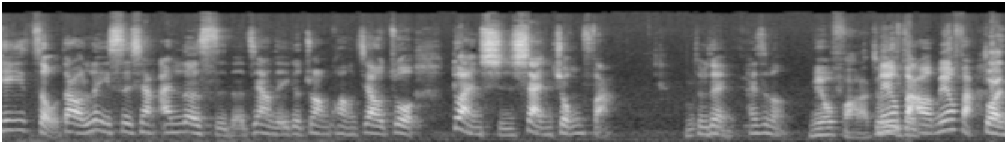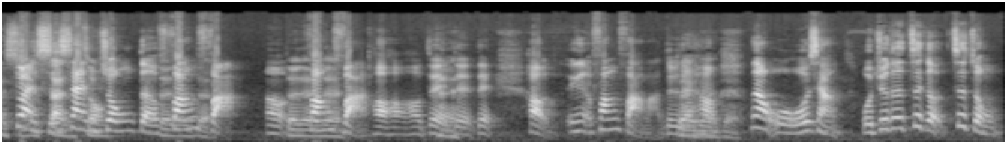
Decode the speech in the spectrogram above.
可以走到类似像。安乐死的这样的一个状况叫做断食善终法，对不对？还是什么？没有法了，没有法哦，没有法。断断食善终的方法，呃，方法，好好好，对对对，好，因为方法嘛，对不对？好，那我我想，我觉得这个这种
